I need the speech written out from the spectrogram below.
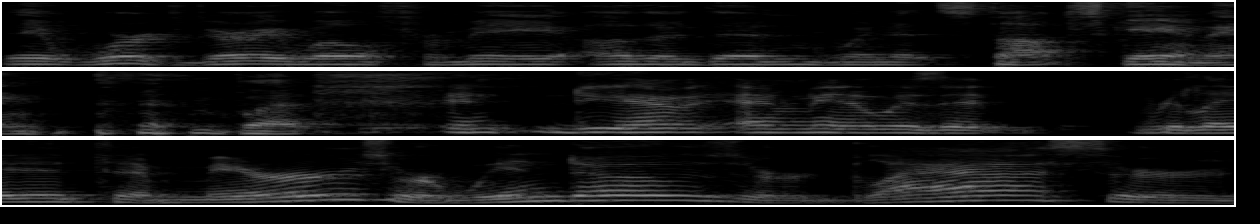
it worked very well for me, other than when it stopped scanning. but and do you have, I mean, was it related to mirrors or windows or glass or,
